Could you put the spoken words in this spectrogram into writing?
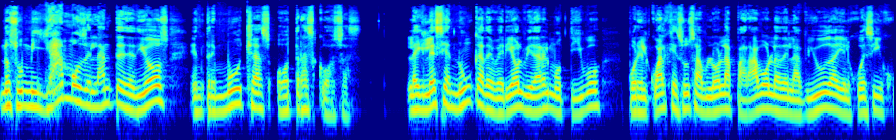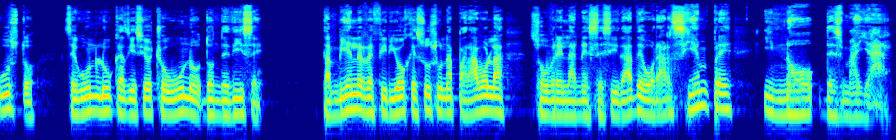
nos humillamos delante de Dios, entre muchas otras cosas. La iglesia nunca debería olvidar el motivo por el cual Jesús habló la parábola de la viuda y el juez injusto, según Lucas 18.1, donde dice, también le refirió Jesús una parábola sobre la necesidad de orar siempre y no desmayar.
